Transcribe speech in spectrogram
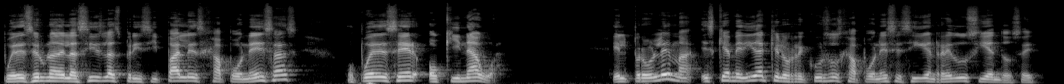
Puede ser una de las islas principales japonesas o puede ser Okinawa. El problema es que a medida que los recursos japoneses siguen reduciéndose,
